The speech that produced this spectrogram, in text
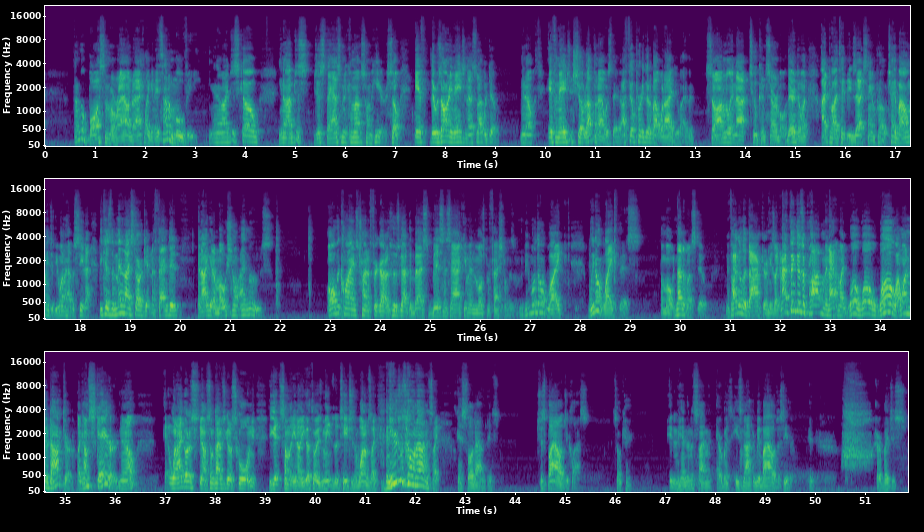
don't go bossing them around or act like it. It's not a movie. You know, I just go, you know, I'm just, just, they asked me to come out, so I'm here. So if there was already an agent, that's what I would do. You know, if an agent showed up and I was there, I feel pretty good about what I do, Ivan. So I'm really not too concerned about what they're doing. I'd probably take the exact same approach. Hey, by all means, if you want to have a seat, because the minute I start getting offended and I get emotional, I lose. All the clients trying to figure out who's got the best business acumen, the most professionalism. People don't like, we don't like this. Emo- None of us do. If I go to the doctor and he's like, and I think there's a problem, and I'm like, whoa, whoa, whoa, I want a new doctor. Like I'm scared, you know when I go to, you know, sometimes you go to school and you, you get some, you know, you go through these meetings with the teachers, and one of them's like, and here's what's going on. It's like, slow down. It's just biology class. It's okay. He didn't hand an assignment. Everybody's, he's not going to be a biologist either. It, everybody just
